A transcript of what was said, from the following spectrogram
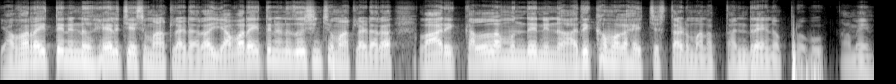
ఎవరైతే నిన్ను హేలు చేసి మాట్లాడారో ఎవరైతే నిన్ను దూషించి మాట్లాడారో వారి కళ్ళ ముందే నిన్ను అధికముగా హెచ్చిస్తాడు మన తండ్రి అయిన ప్రభు. ఆమెన్.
